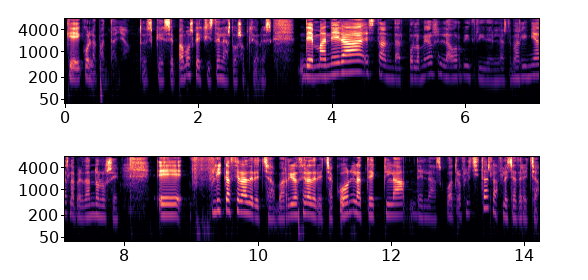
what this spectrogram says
que con la pantalla. Entonces, que sepamos que existen las dos opciones. De manera estándar, por lo menos en la Orbit Reader, en las demás líneas, la verdad no lo sé. Eh, flick hacia la derecha, barrio hacia la derecha, con la tecla de las cuatro flechitas, la flecha derecha.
